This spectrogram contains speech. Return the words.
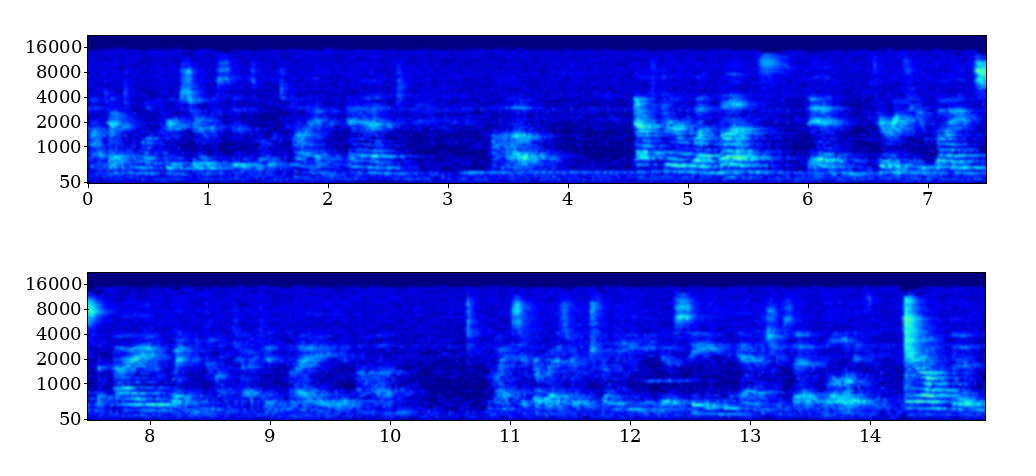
contacting welfare Services all the time. And um, after one month and very few bites, I went and contacted my my supervisor from the EEOC, and she said, "Well, if you're on the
